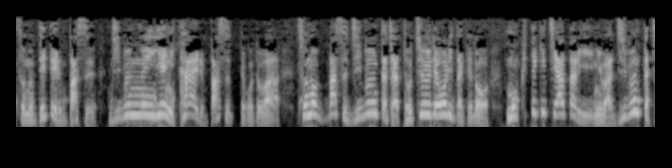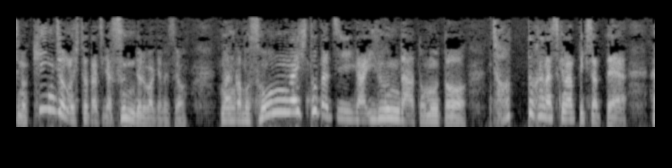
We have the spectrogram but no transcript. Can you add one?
その出てるバス、自分の家に帰るバスってことは、そのバス自分たちは途中で降りたけど、目的地あたりには自分たちの近所の人たちが住んでるわけですよ。なんかもうそんな人たちがいるんだと思うと、ちょっと悲しくなってきちゃって、え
